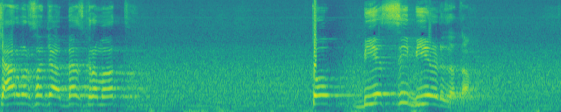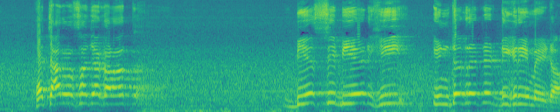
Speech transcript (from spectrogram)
चार वर्सांच्या अभ्यासक्रमात तो B S C B Ed जाता. ह्या चार वर्सांच्या काळात B S C B Ed ही इंटग्रेटेड डिग्री मेळटा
